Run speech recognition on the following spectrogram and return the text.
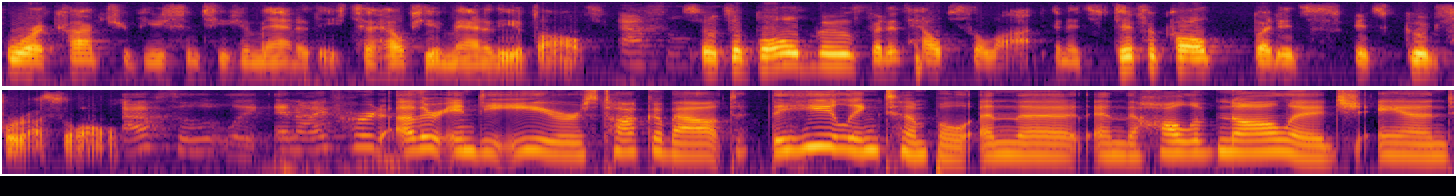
for a contribution to humanity, to help humanity evolve. Absolutely. So it's a bold move, but it helps a lot. And it's difficult, but it's it's good for us all. Absolutely. And I've heard other NDEers talk about the healing temple and the and the hall of knowledge. And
